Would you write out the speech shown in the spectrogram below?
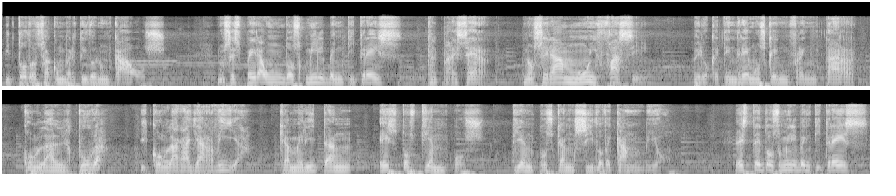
y todo se ha convertido en un caos. Nos espera un 2023 que al parecer no será muy fácil, pero que tendremos que enfrentar con la altura y con la gallardía que ameritan estos tiempos, tiempos que han sido de cambio. Este 2023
